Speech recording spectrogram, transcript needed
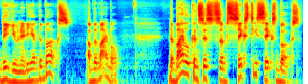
The unity of the books of the Bible. The Bible consists of 66 books.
